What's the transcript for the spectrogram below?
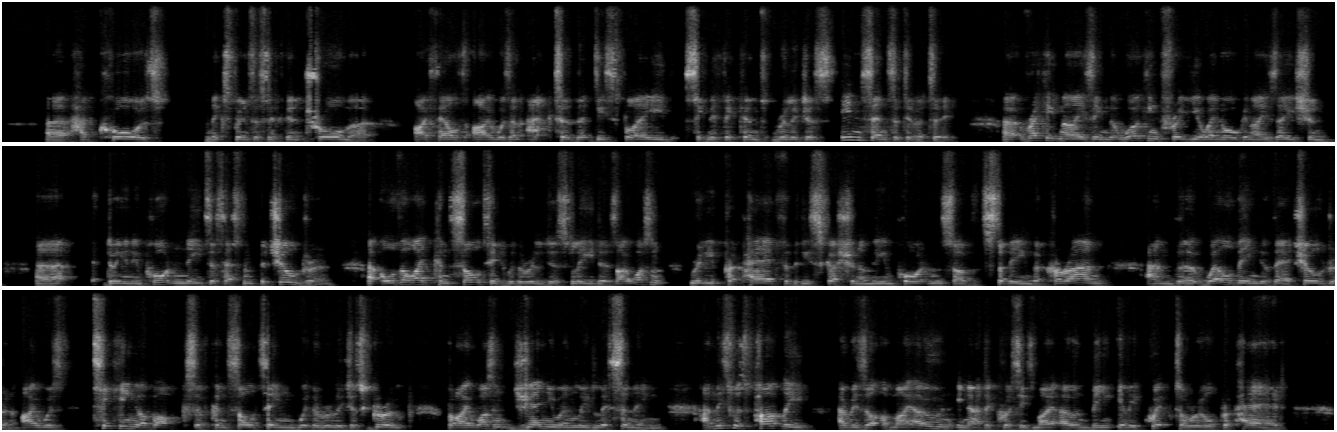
uh, had caused and experienced a significant trauma, I felt I was an actor that displayed significant religious insensitivity, uh, recognizing that working for a UN organization, uh, doing an important needs assessment for children, Uh, although I'd consulted with the religious leaders, I wasn't really prepared for the discussion on the importance of studying the Quran and the well-being of their children. I was ticking a box of consulting with a religious group, but I wasn't genuinely listening. And this was partly a result of my own inadequacies, my own being ill-equipped or ill-prepared.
